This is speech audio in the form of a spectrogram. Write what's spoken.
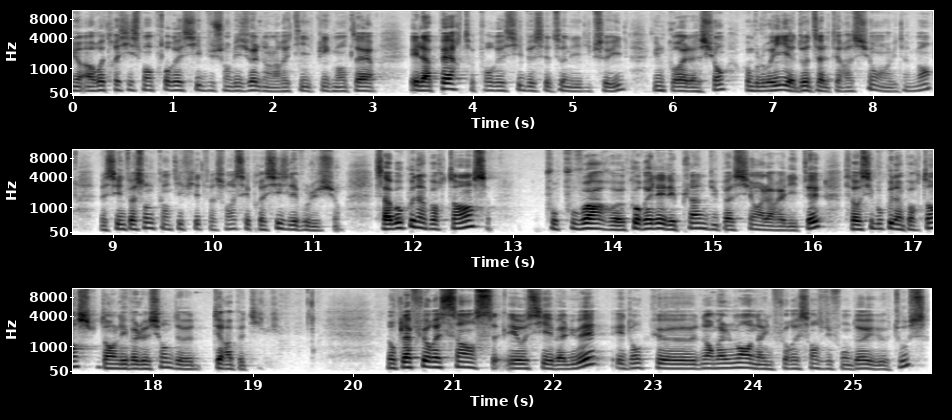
un rétrécissement progressif du champ visuel dans la rétine pigmentaire et la perte progressive de cette zone ellipsoïde, une corrélation. Comme vous le voyez, il y a d'autres altérations, évidemment, mais c'est une façon de quantifier de façon assez précise l'évolution. Ça a beaucoup d'importance pour pouvoir euh, corréler les plaintes du patient à la réalité. Ça a aussi beaucoup d'importance dans l'évaluation thérapeutique. Donc la fluorescence est aussi évaluée, et donc euh, normalement on a une fluorescence du fond d'œil de tous,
